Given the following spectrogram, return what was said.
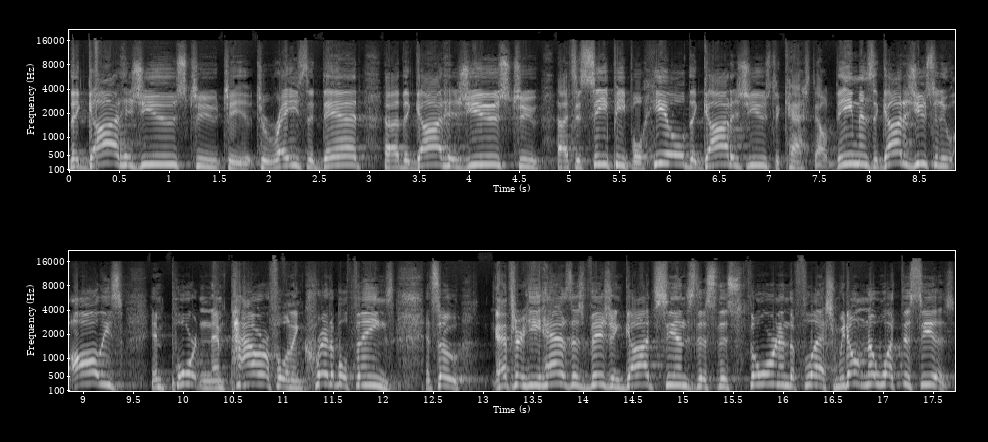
that God has used to, to, to raise the dead, uh, that God has used to, uh, to see people healed, that God has used to cast out demons, that God has used to do all these important and powerful and incredible things. And so, after he has this vision, God sends this, this thorn in the flesh, and we don't know what this is.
